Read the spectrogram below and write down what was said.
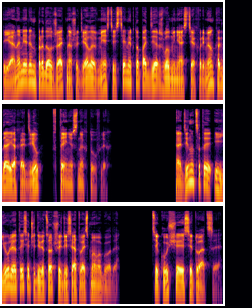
я намерен продолжать наше дело вместе с теми, кто поддерживал меня с тех времен, когда я ходил в теннисных туфлях. 11 июля 1968 года. Текущая ситуация.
